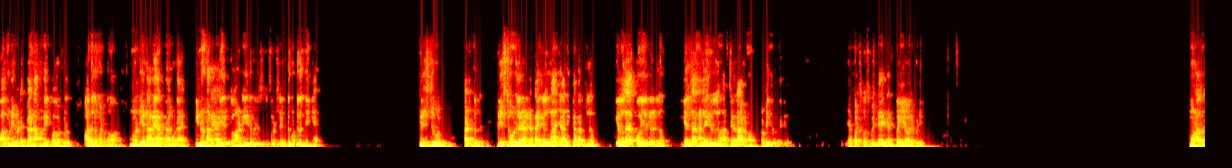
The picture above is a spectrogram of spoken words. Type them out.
வால்முனையை விட பேனாமுனை பவர்ஃபுல் அதுல மட்டும் முன்னாடியே நிறைய இருந்தா கூட இன்னும் நிறைய இருக்கலாம்னு டிஃபரன்ஸ் எடுத்து கொண்டு வந்தீங்க. கிறிஸ்துவுட் அடுத்தது. கிறிஸ்துவுட்ல என்னன்னு கேட்டா எல்லா ஜாதிக்காரர்களும் எல்லா கோயில்களிலும் எல்லா நிலைகளிலும் அர்ச்சகராகணும் அப்படிங்கிறதுக்கு efforts must be taken by everybody மூணாவது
